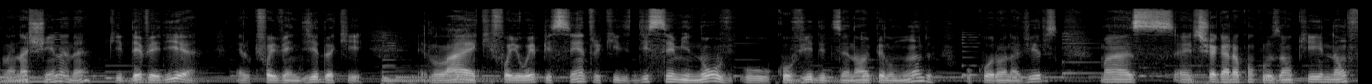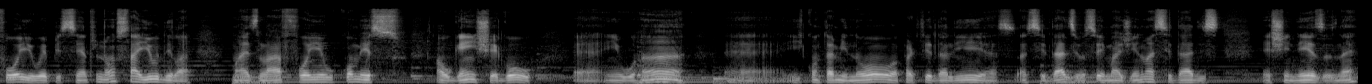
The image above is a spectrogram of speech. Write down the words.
lá na China, né, que deveria era o que foi vendido aqui. Lá é que foi o epicentro que disseminou o Covid-19 pelo mundo, o coronavírus, mas é, chegaram à conclusão que não foi o epicentro, não saiu de lá, mas lá foi o começo. Alguém chegou é, em Wuhan é, e contaminou a partir dali as, as cidades. Você imagina as cidades chinesas, né?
